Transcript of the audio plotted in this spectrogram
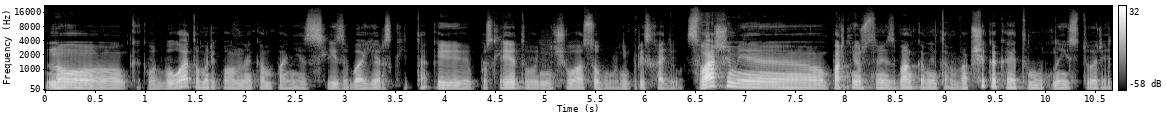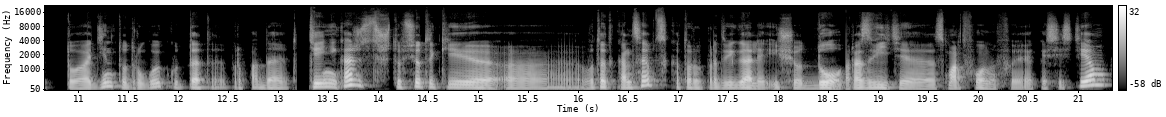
но как вот была там рекламная кампания с Лизой Боярской, так и после этого ничего особого не происходило. С вашими э, партнерствами с банками там вообще какая-то мутная история. То один, то другой куда-то пропадают. Тебе не кажется, что все-таки э, вот эта концепция, которую продвигали еще до развития смартфонов и экосистемы, систем,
